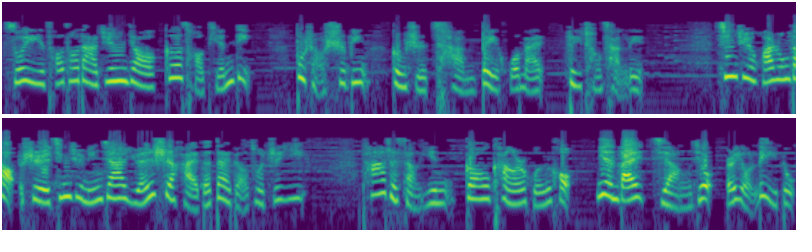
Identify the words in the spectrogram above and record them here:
所以曹操大军要割草填地，不少士兵更是惨被活埋，非常惨烈。京剧《华容道》是京剧名家袁世海的代表作之一，他的嗓音高亢而浑厚，念白讲究而有力度。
